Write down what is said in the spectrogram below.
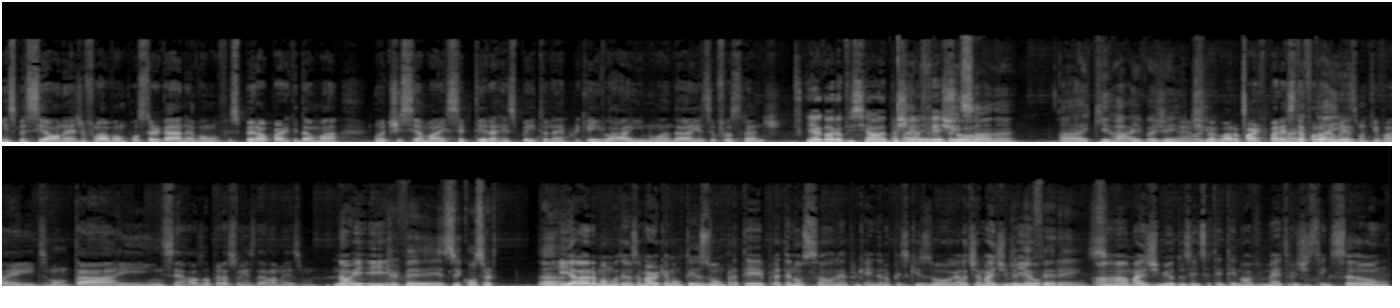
Em especial, né, a gente falou, ah, vamos postergar, né? Vamos esperar o parque dar uma notícia mais certeira a respeito, né? Porque ir lá e não andar ia ser frustrante. E agora é oficial, a bichinha fechou. pensar, né? Ai, que raiva, gente. É, mas agora o parque parece Ai, que tá falando tá mesmo que vai desmontar e encerrar as operações dela mesmo. Não, e, De e, vez e com certeza. Ah, e ela era uma montanha maior que a Montezum, pra ter, pra ter noção, né? Porque ainda não pesquisou. Ela tinha mais de, de mil. referência. Aham, mais de 1.279 metros de extensão,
